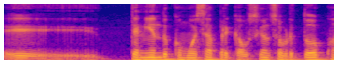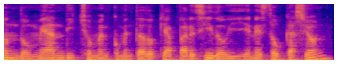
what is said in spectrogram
eh, teniendo como esa precaución, sobre todo cuando me han dicho, me han comentado que ha aparecido y en esta ocasión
